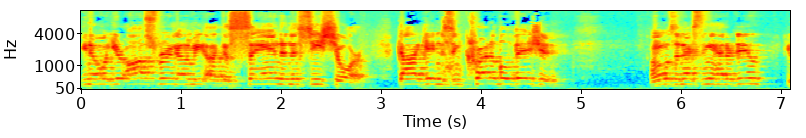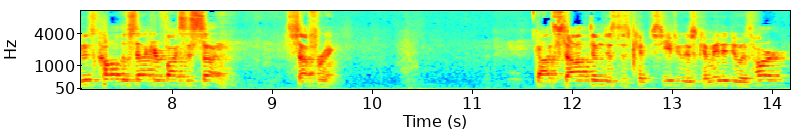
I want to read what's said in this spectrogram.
you know what, your offspring are going to be like the sand in the seashore. God gave him this incredible vision. And what was the next thing he had to do? He was called to sacrifice his son. Suffering. God stopped him just to see if he was committed to his heart.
